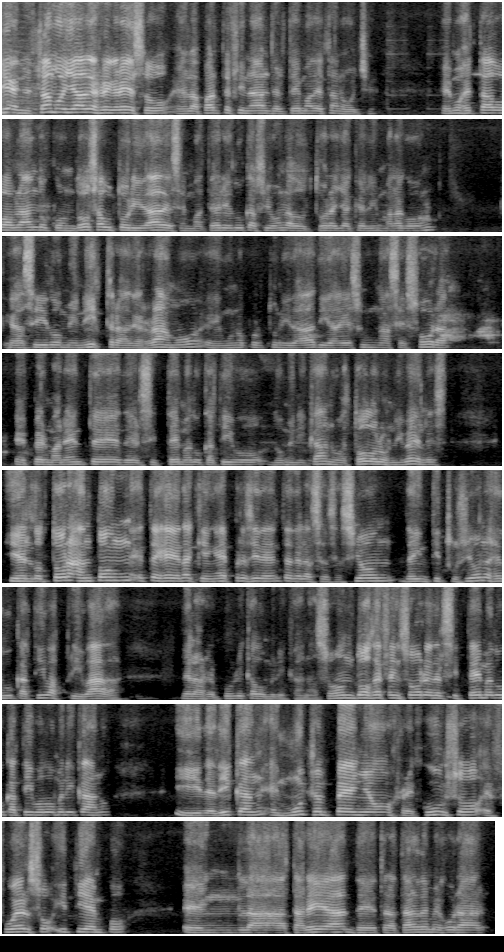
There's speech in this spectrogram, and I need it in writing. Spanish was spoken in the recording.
Bien, estamos ya de regreso en la parte final del tema de esta noche. Hemos estado hablando con dos autoridades en materia de educación, la doctora Jacqueline Malagón, que ha sido ministra de ramo en una oportunidad y es una asesora eh, permanente del sistema educativo dominicano a todos los niveles, y el doctor Antón Tejeda, quien es presidente de la Asociación de Instituciones Educativas Privadas de la República Dominicana. Son dos defensores del sistema educativo dominicano y dedican en mucho empeño, recursos, esfuerzo y tiempo en la tarea de tratar de mejorar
